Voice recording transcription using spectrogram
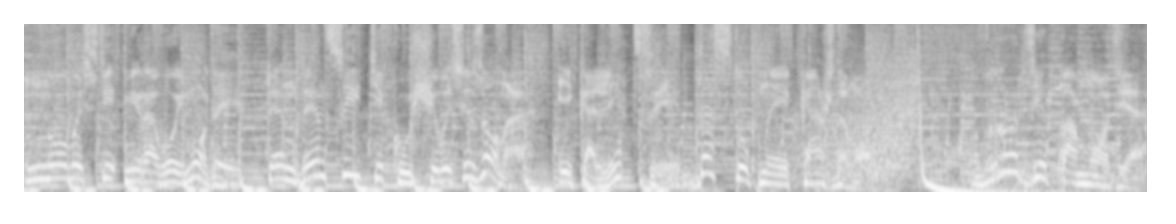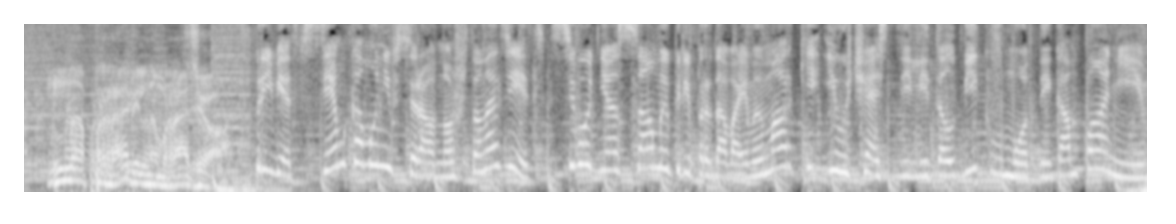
Новости мировой моды, тенденции текущего сезона и коллекции, доступные каждому. Вроде по моде. На правильном радио. Привет всем, кому не все равно, что надеть. Сегодня самые перепродаваемые марки и участие Little Big в модной компании.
